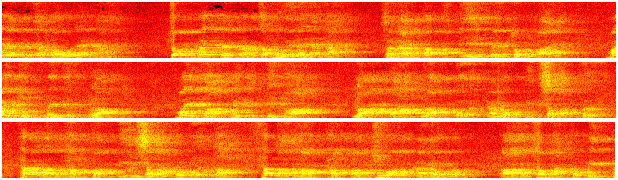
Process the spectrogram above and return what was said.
เป็นมันจะโตได้ไงจนไม่เป็นแล้วมันจะรวยได้ยังไง ฉะนั้นตั้งแต่นี้เป็นต้นไป ไม่หยุดไม่ถึงพระ ไม่ละไม่ถึงนิพพานละบาปละเปิดนรกปิดสวรรค์เปิด ถ้าเราทำความดีสวรรค์ก็เปิดรับ ถ้าเราทำทำความชั่วนรกก็อ่าสวรรค์ก็ปิดน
